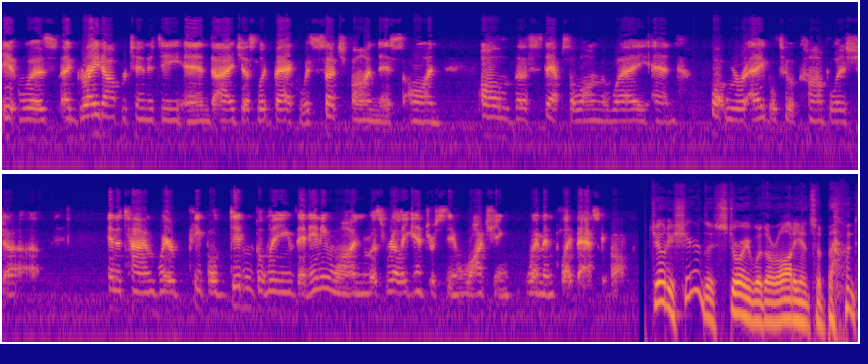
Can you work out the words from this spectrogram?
it was a great opportunity, and I just look back with such fondness on all of the steps along the way and what we were able to accomplish uh, in a time where people didn't believe that anyone was really interested in watching women play basketball. Jody, share the story with our audience about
